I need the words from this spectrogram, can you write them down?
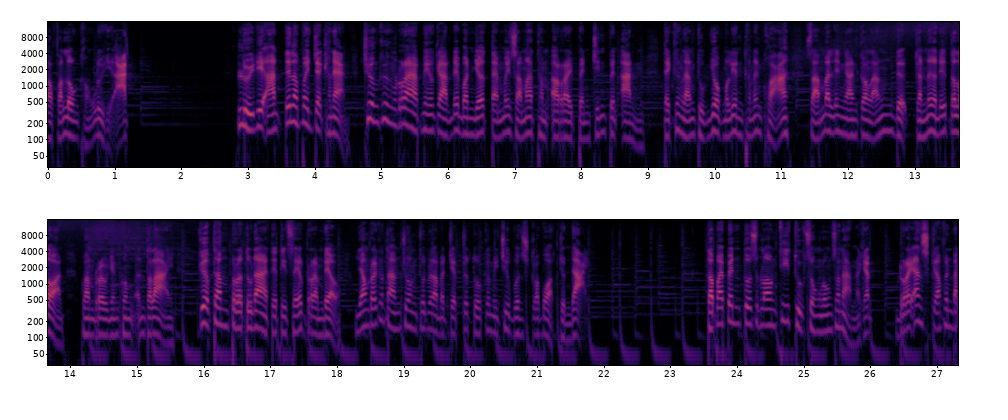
ต่อฝันลงของลุยดิอาร์ตลุยดีอาร์ตได้รับไปเจ็ดคะแนนช่วงครึ่งแรกมีโอกาสได้บอลเยอะ แต่ไม่สามารถทำอะไรเป็นชิ้นเป็นอัน แต่ครึ่งหลังถูกโยกมาเล่นทางด้านขวา สามารถเล่นงานกองหลังเดอะกันเนอร์ได้ตลอด ความเร็วยังคงอันตราย เกือบทำประตูได้แต่ติดเซฟแรมเดลอย่างไรก็ตามช่วงทดเวลาบาดเจ็บเจ้าตัวก็มีชื่อบนสกอร์บอร์ดจนได้ ต่อไปเป็นตัวสำรองที่ถูกส่งลงสนามนะครับไรอันสกาเฟนแบ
